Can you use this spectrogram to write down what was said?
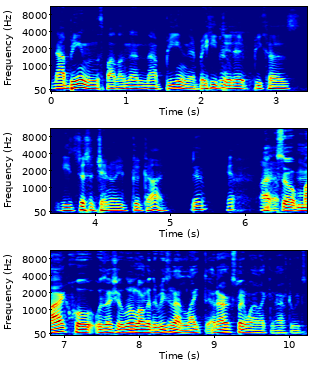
not being in the spotlight, not not being there. But he Yeah. did it because he's just a genuinely good guy. Yeah. Yeah. Uh, Uh, so my quote was actually a little longer. The reason I liked it, and I'll explain why I like it afterwards.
